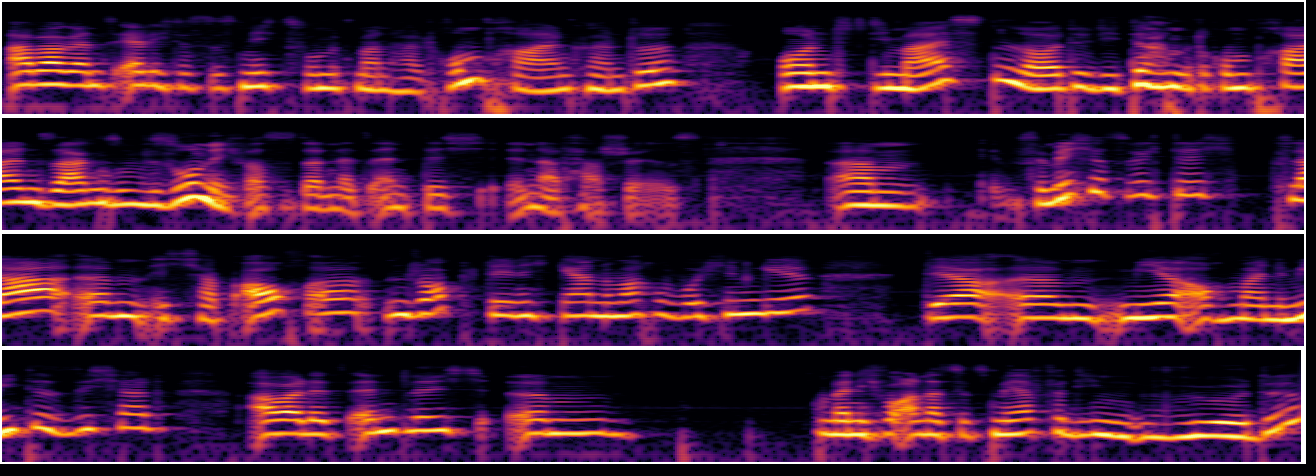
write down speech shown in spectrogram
Aber ganz ehrlich, das ist nichts, womit man halt rumprallen könnte. Und die meisten Leute, die damit rumprallen, sagen sowieso nicht, was es dann letztendlich in der Tasche ist. Ähm, für mich ist wichtig, klar, ähm, ich habe auch äh, einen Job, den ich gerne mache, wo ich hingehe. Der ähm, mir auch meine Miete sichert. Aber letztendlich, ähm, wenn ich woanders jetzt mehr verdienen würde,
